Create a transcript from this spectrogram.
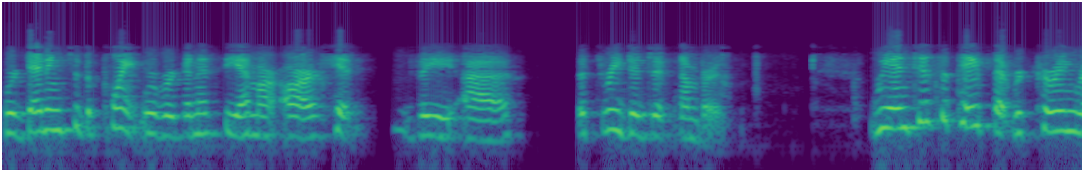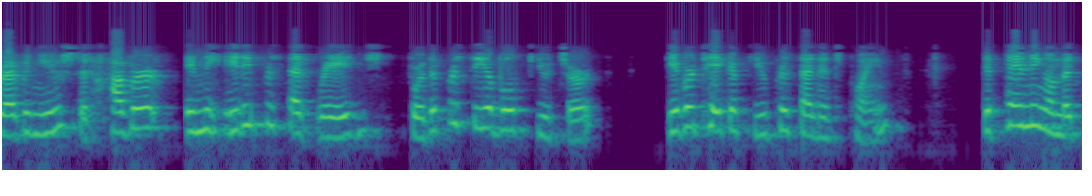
we're getting to the point where we're gonna see MRR hit uh, the three-digit numbers. We anticipate that recurring revenue should hover in the 80% range for the foreseeable future, give or take a few percentage points, depending on the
